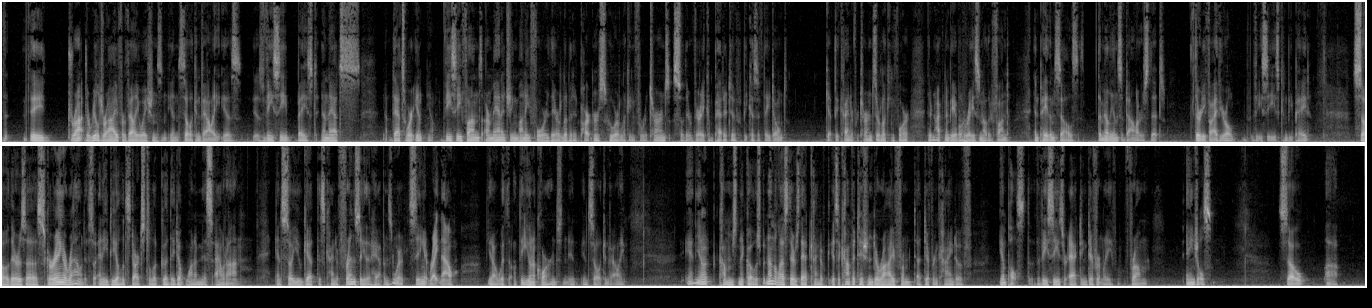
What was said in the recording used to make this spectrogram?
The the, dri- the real drive for valuations in, in, Silicon Valley is is VC based, and that's you know, that's where in, you know, VC funds are managing money for their limited partners who are looking for returns. So they're very competitive because if they don't get the kind of returns they're looking for, they're not going to be able to raise another fund and pay themselves the millions of dollars that 35 year old VCs can be paid. So there's a scurrying around. So any deal that starts to look good, they don't want to miss out on. And so you get this kind of frenzy that happens, and we're seeing it right now, you know, with the unicorns in, in Silicon Valley. And, you know, it comes and it goes. But nonetheless, there's that kind of, it's a competition derived from a different kind of impulse. The, the VCs are acting differently from angels. So, uh,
